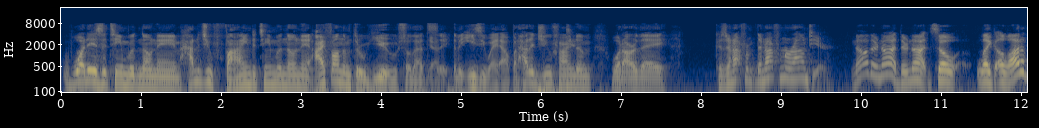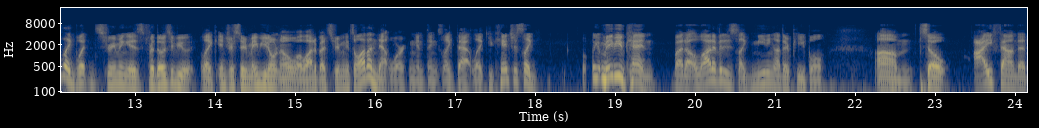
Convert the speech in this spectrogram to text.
what is a team with no name? How did you find a team with no name? I found them through you, so that's Yeah. the easy way out. But how did you find them? What are they? Because they're not from they're not from around here. No, they're not. They're not. So, like, a lot of like what streaming is for those of you like interested. Maybe you don't know a lot about streaming. It's a lot of networking and things like that. Like, you can't just like, maybe you can, but a lot of it is like meeting other people. Um, so I found that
